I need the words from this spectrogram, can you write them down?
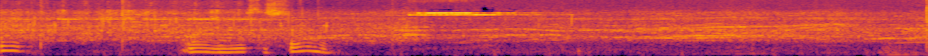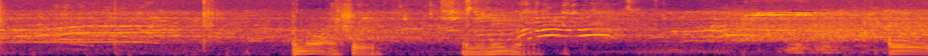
It. Oh, you missed the serve. But no, actually, Indonesia. Oh.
